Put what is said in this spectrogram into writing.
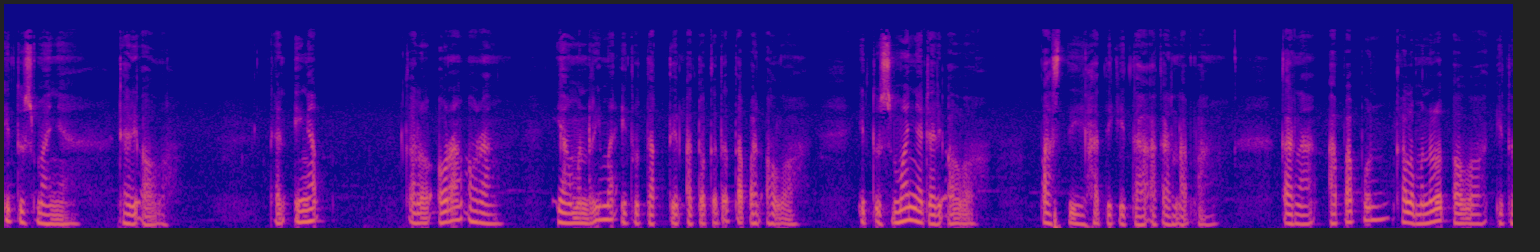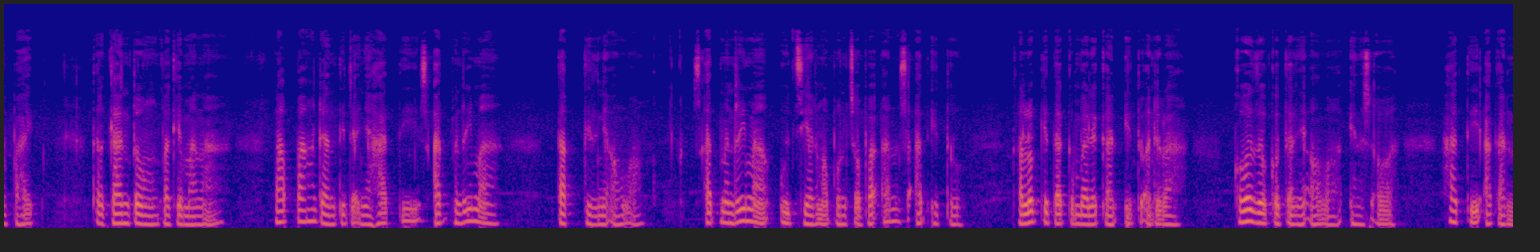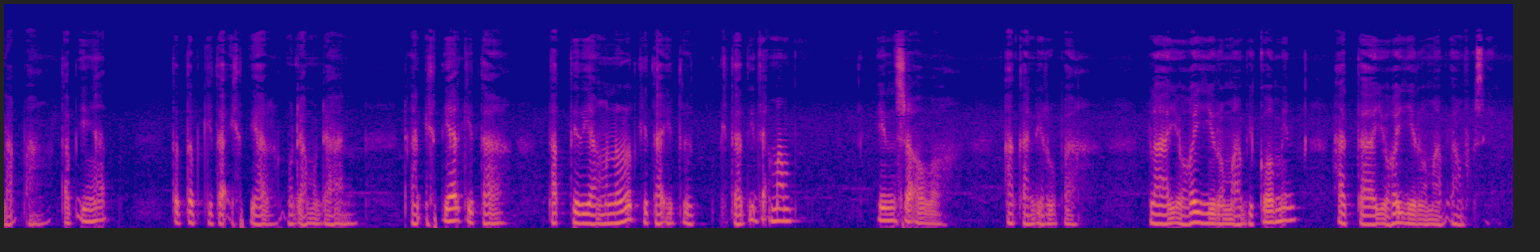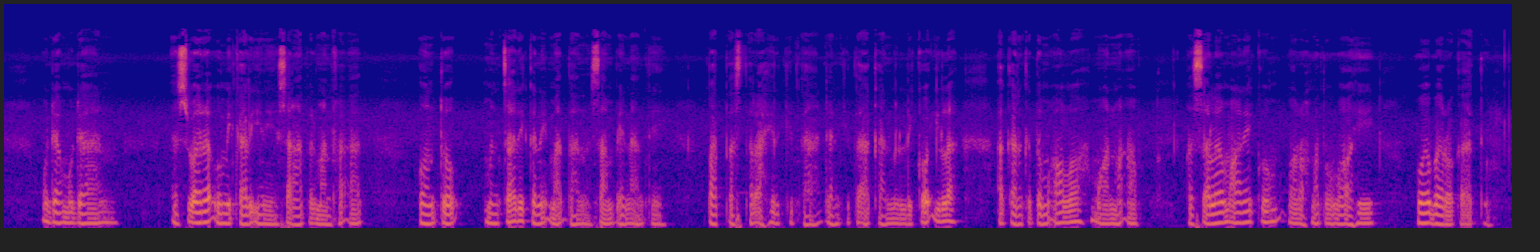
itu semuanya dari Allah. Dan ingat kalau orang-orang yang menerima itu takdir atau ketetapan Allah itu semuanya dari Allah pasti hati kita akan lapang. Karena apa pun kalau menurut Allah itu baik. Tergantung bagaimana lapang dan tidaknya hati saat menerima takdirnya Allah. Saat menerima ujian maupun cobaan saat itu. Kalau kita kembalikan itu adalah kodo kotarnya Allah. Insya Allah hati akan lapang. Tapi ingat tetap kita ikhtiar mudah-mudahan. Dengan ikhtiar kita takdir yang menurut kita itu kita tidak mampu. Insya Allah akan dirubah la yughayyiru ma biqaumin hatta yughayyiru ma bi. Mudah-mudahan suara Umi kali ini sangat bermanfaat untuk mencari kenikmatan sampai nanti batas terakhir kita dan kita akan ilah akan ketemu Allah. Mohon maaf. Wassalamualaikum warahmatullahi wabarakatuh.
